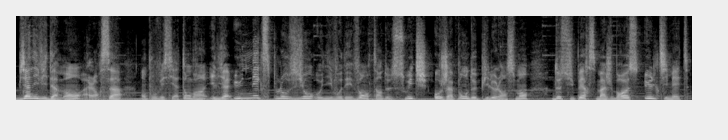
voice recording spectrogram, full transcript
Bien évidemment, alors ça, on pouvait s'y attendre, hein, il y a une explosion au niveau des ventes hein, de Switch au Japon depuis le lancement de Super Smash Bros Ultimate.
